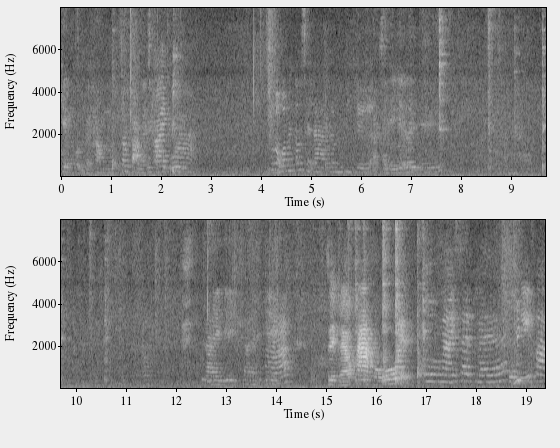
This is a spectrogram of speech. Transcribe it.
เก็บผลไปทำส้มตำได้ไหมคะใช่ค่ะที่บอกว่ามันต้องเสียดายเรามีเยอะ ใส่เยอะๆเลยเจ๊ใช่ดีใช่ดีค่ะเสร็จแล้วค่ะโค้ย กลุ่มไหนเสร็จแล้วกลุ่มนี้ค่ะ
